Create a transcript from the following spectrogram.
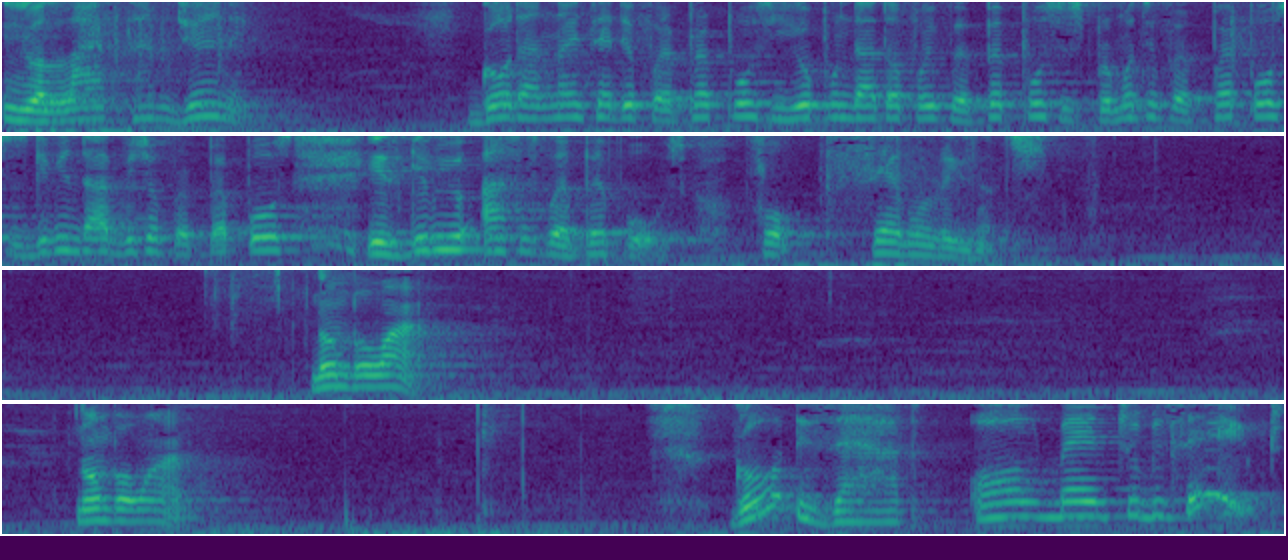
in your lifetime journey. God anointed you for a purpose. He opened that door for you for a purpose. He's promoting for a purpose. He's giving that vision for a purpose. He's giving you access for a purpose for seven reasons. Number one. Number one. God desired all men to be saved.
